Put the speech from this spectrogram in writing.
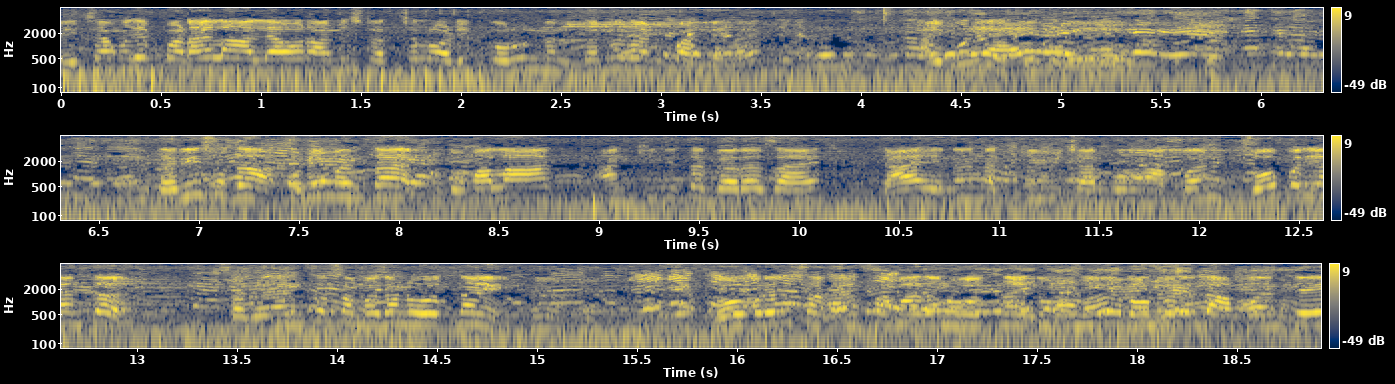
याच्यामध्ये पडायला आल्यावर आम्ही स्ट्रक्चरल ऑडिट करून नंतरच आम्ही पाडलेलं आहे. ऐकून घ्या. तरी सुद्धा तुम्ही म्हणताय तुम्हाला आणखी तिथं गरज आहे. त्या येणं नक्की विचार करून आपण जोपर्यंत सगळ्यांचं समाधान होत नाही. जोपर्यंत सगळ्यांचं समाधान होत नाही तुमचं तोपर्यंत आपण ते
